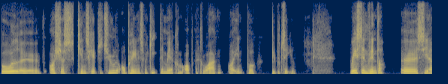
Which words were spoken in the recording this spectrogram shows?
både øh, Oshas kendskab til 20. og Palins magi dem med at komme op af kloakken og ind på biblioteket. Raistlin venter, øh, siger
